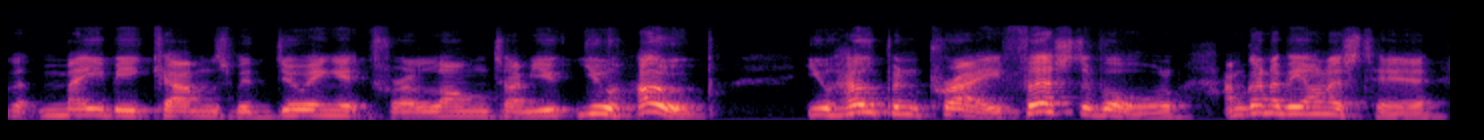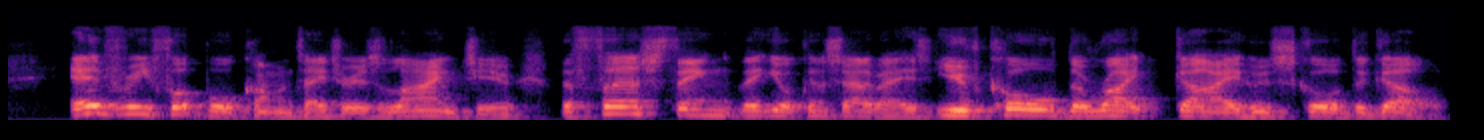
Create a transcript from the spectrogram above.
that maybe comes with doing it for a long time. You you hope, you hope and pray. First of all, I'm going to be honest here. Every football commentator is lying to you. The first thing that you're concerned about is you've called the right guy who scored the goal.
